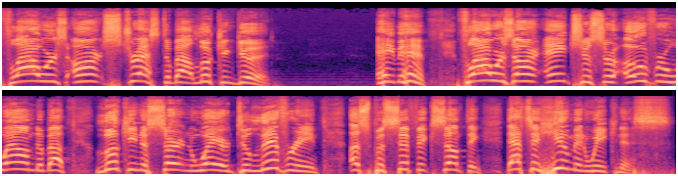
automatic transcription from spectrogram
Flowers aren't stressed about looking good. Amen. Flowers aren't anxious or overwhelmed about looking a certain way or delivering a specific something. That's a human weakness.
